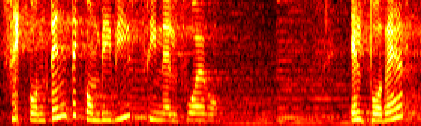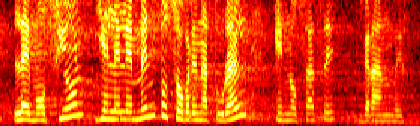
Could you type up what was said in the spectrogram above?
se contente con vivir sin el fuego. El poder, la emoción y el elemento sobrenatural que nos hace grandes.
